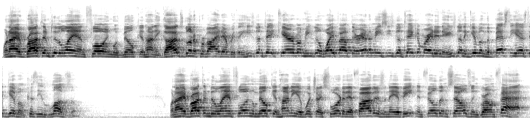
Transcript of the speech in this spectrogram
when I have brought them to the land flowing with milk and honey. God's going to provide everything. He's going to take care of them. He's going to wipe out their enemies. He's going to take them right in there. He's going to give them the best He has to give them because He loves them. When I have brought them to the land flowing with milk and honey, of which I swore to their fathers, and they have eaten and filled themselves and grown fat,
